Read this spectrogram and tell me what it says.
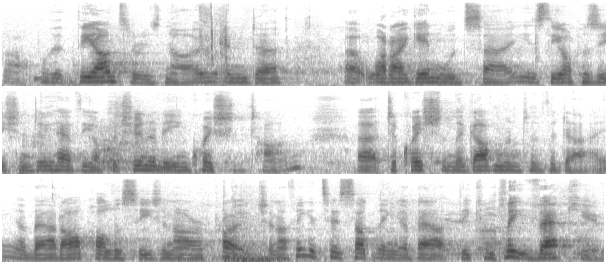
Well, the, the answer is no. And uh, uh, what I again would say is the opposition do have the opportunity in question time uh, to question the government of the day about our policies and our approach. And I think it says something about the complete vacuum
